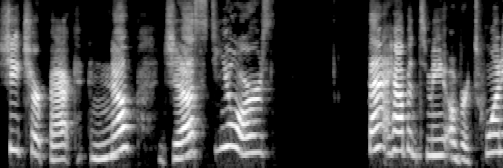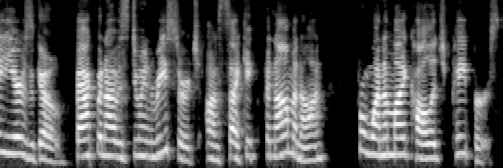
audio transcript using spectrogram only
She chirped back, Nope, just yours. That happened to me over 20 years ago, back when I was doing research on psychic phenomenon for one of my college papers.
